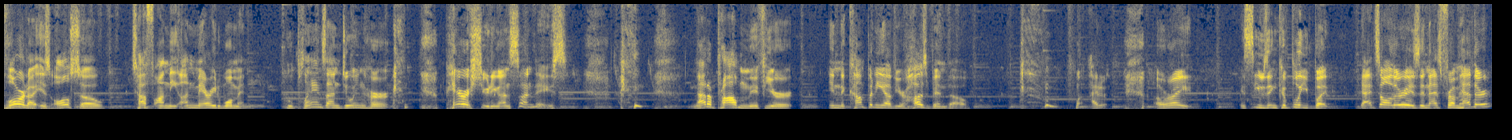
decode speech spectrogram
Florida is also tough on the unmarried woman who plans on doing her parachuting on Sundays. Not a problem if you're in the company of your husband, though. all right. It seems incomplete, but that's all there is, and that's from Heather.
